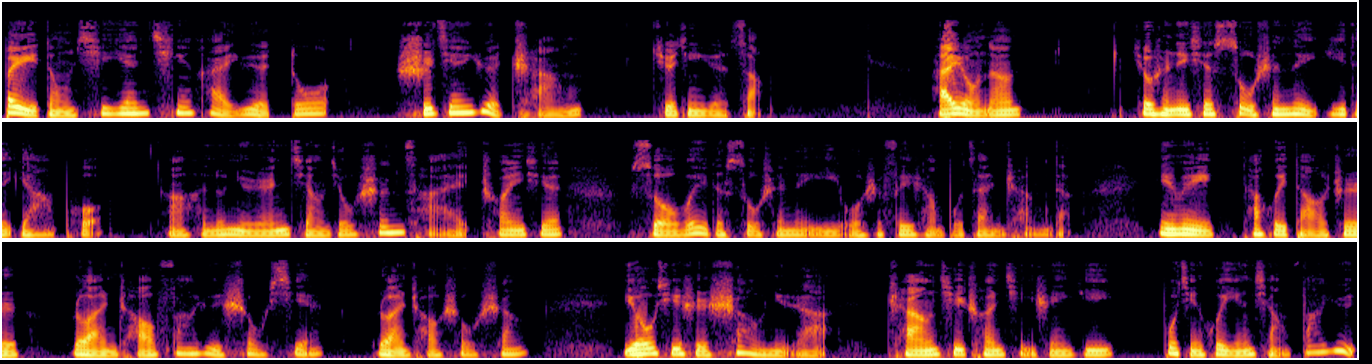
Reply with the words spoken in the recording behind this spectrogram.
被动吸烟侵害越多，时间越长，绝经越早。还有呢，就是那些塑身内衣的压迫啊，很多女人讲究身材，穿一些所谓的塑身内衣，我是非常不赞成的，因为它会导致卵巢发育受限。卵巢受伤，尤其是少女啊，长期穿紧身衣，不仅会影响发育，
